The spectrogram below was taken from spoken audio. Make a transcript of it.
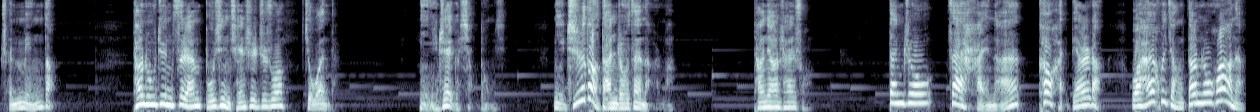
陈明道。唐崇俊自然不信前世之说，就问他：“你这个小东西，你知道儋州在哪儿吗？”唐江山说：“儋州在海南。”靠海边的，我还会讲儋州话呢。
